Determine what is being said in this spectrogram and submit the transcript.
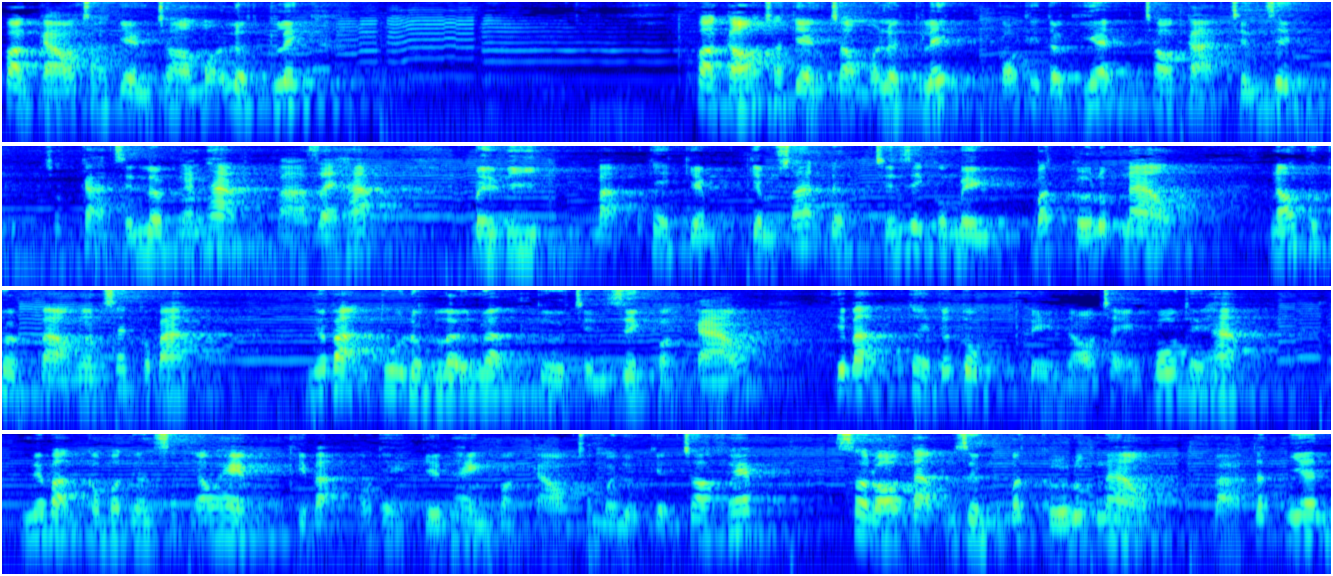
Quảng cáo trả tiền cho mỗi lượt click Quảng cáo cho tiền cho mỗi lượt click có thể thực hiện cho cả chiến dịch, cho cả chiến lược ngắn hạn và dài hạn bởi vì bạn có thể kiểm kiểm soát được chiến dịch của mình bất cứ lúc nào. Nó phụ thuộc vào ngân sách của bạn. Nếu bạn thu được lợi nhuận từ chiến dịch quảng cáo thì bạn có thể tiếp tục để nó chạy vô thời hạn. Nếu bạn có một ngân sách eo hẹp thì bạn có thể tiến hành quảng cáo trong một điều kiện cho phép, sau đó tạm dừng bất cứ lúc nào và tất nhiên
